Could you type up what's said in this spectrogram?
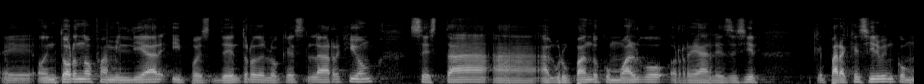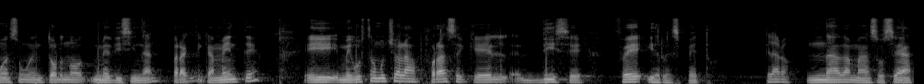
eh, entorno familiar y pues dentro de lo que es la región se está agrupando como algo real, es decir, que para qué sirven como es un entorno medicinal prácticamente. Y me gusta mucho la frase que él dice, fe y respeto. Claro. Nada más, o sea,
